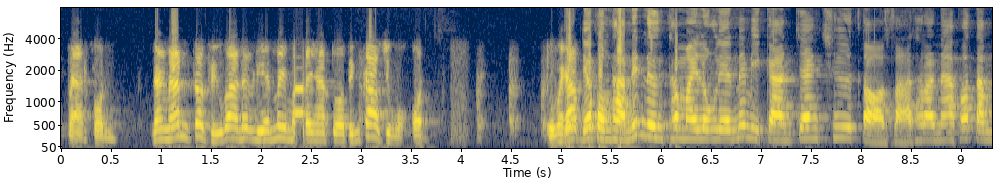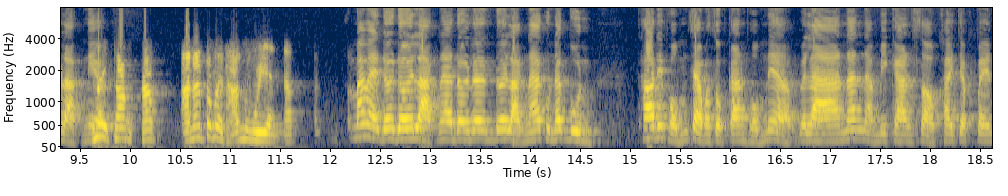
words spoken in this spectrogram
448 คน ดังนั้นก็ถือว่านักเรียนไม่มารายงานตัวถึง 96 คน ถูกไหมครับ เดี๋ยวผมถามนิดนึงทำไมโรงเรียนไม่มีการแจ้งชื่อต่อสาธารณะ เพราะตามหลักเนี่ย ไม่ทราบครับ อันนั้นต้องไปถามโรงเรียนครับ ไม่ไม่โดยโดยหลักนะโดยโดยโดยหลักนะคุณนักบุญ เท่าที่ผมจากประสบการณ์ผมเนี่ยเวลานั่นน่ะมีการสอบใครจะเป็น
